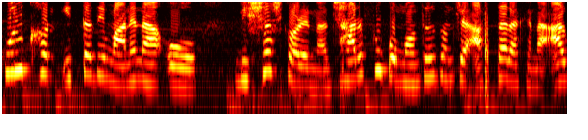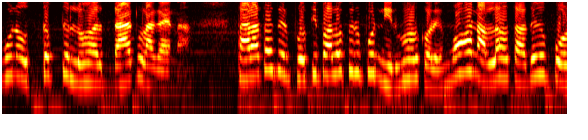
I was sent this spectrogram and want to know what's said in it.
কুলক্ষণ ইত্যাদি মানে না ও বিশ্বাস করে না, ঝাড়ফুঁক ও মন্ত্রতন্ত্রে আস্থা রাখে না, আগুনে উত্তপ্ত লোহার দাগ লাগায় না। তারা তাদের প্রতিপালকের উপর নির্ভর করে। মহান আল্লাহ তাদের উপর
